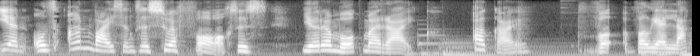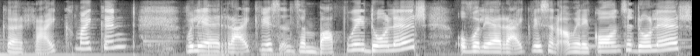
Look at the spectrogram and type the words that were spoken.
een ons aanwysings is so vaag soos Here maak my ryk. OK, wil, wil jy lekker ryk my kind? Wil jy ryk wees in Zimbabwe dollars of wil jy ryk wees in Amerikaanse dollars?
